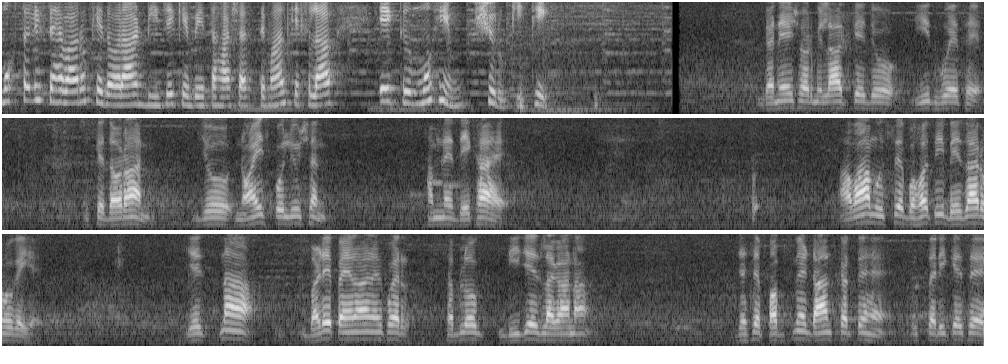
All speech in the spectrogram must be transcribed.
मुख्तलिफ़ त्यौहारों के दौरान डीजे के बेतहाशा इस्तेमाल के खिलाफ एक मुहिम शुरू की थी। गणेश और मिलाद के जो ईद हुए थे, उसके दौरान जो नॉइज़ पोल्यूशन हमने देखा है, आवाम उससे बहुत ही बेजार हो गई है। ये इतना बड़े पैमाने पर सब लोग डीजेज लगाना, जैसे पब्स में डांस करते हैं, उस तरीके से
